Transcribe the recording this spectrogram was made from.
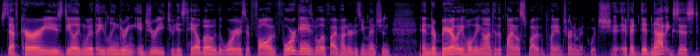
Steph Curry is dealing with a lingering injury to his tailbone. The Warriors have fallen four games below 500, as you mentioned, and they're barely holding on to the final spot of the play-in tournament. Which, if it did not exist,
